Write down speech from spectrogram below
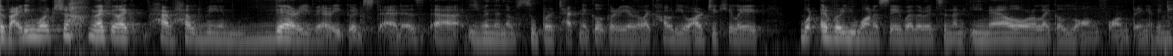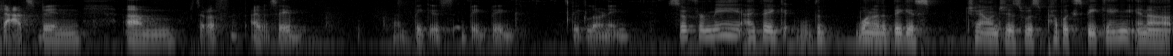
the writing workshop i feel like have held me in very very good stead as uh, even in a super technical career. Like how do you articulate whatever you want to say whether it's in an email or like a long form thing? I think that's been um, sort of i would say biggest big big big learning So for me, I think the, one of the biggest challenges was public speaking in a,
